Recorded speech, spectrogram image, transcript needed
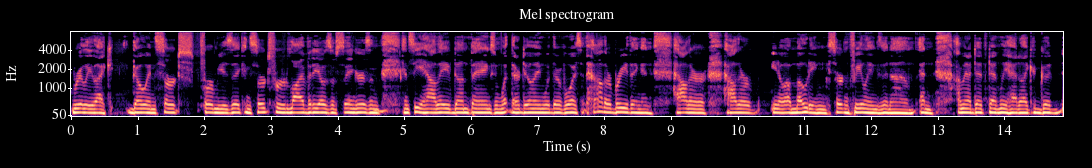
really like go and search for music and search for live videos of singers and and see how they've done things and what they're doing with their voice and how they're breathing and how they're how they're you know emoting certain feelings. And um and I mean I definitely had like a good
